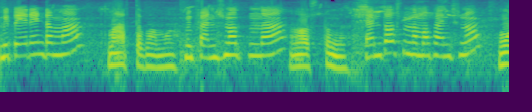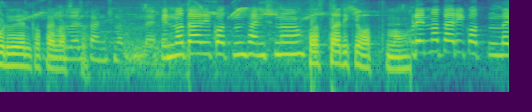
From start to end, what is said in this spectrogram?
మీ పేరేంటమ్మా? మా అత్తమ్మ. మీకు పెన్షన్ వస్తుందా? వస్తుంది. ఎంత వస్తుందమ్మా పెన్షన్? మూడు వేల రూపాయలు మూడు వేలు వస్తుంది పెన్షన్ వస్తుంది. ఎన్నో తారీఖు వస్తుంది పెన్షన్? ఫస్ట్ తారీఖే వస్తున్నాం ఇప్పుడు ఎన్నో తారీఖు వస్తుంది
